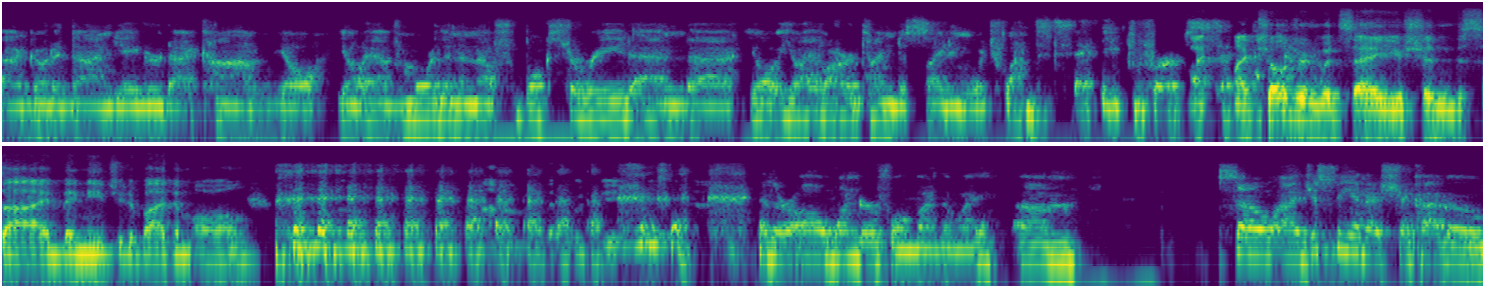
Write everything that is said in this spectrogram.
uh, go to donyaeger.com, you'll you'll have more than enough books to read, and uh, you'll you'll have a hard time deciding which one to take first. My, my children would say you shouldn't decide; they need you to buy them all. Um, that would be and they're all wonderful, by the way. Um, so, uh, just being a Chicago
